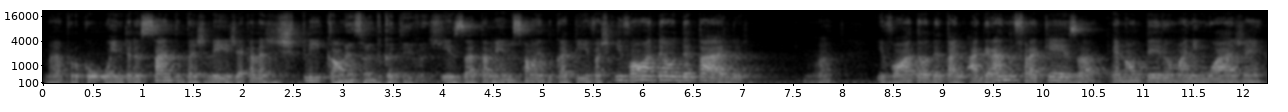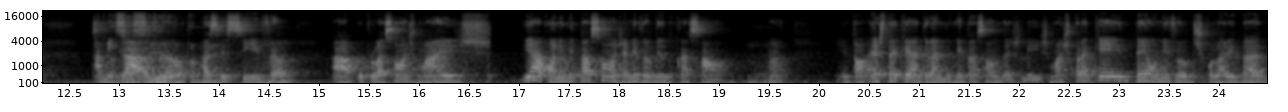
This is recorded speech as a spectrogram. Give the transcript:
Né? Porque o interessante das leis é que elas explicam. Também são educativas. Exatamente, são educativas e vão até o detalhe. Né? E vão até o detalhe. A grande fraqueza é não ter uma linguagem amigável, Acessível, acessível Uhum. a populações mais. Yeah, com limitações a nível de educação. Né? Então, esta é que é a grande limitação das leis. Mas para quem tem um nível de escolaridade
